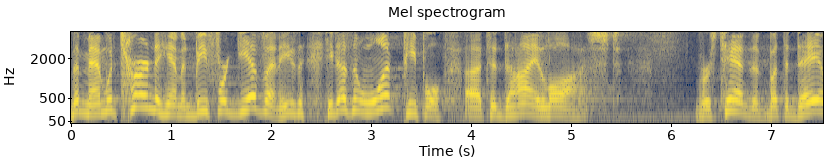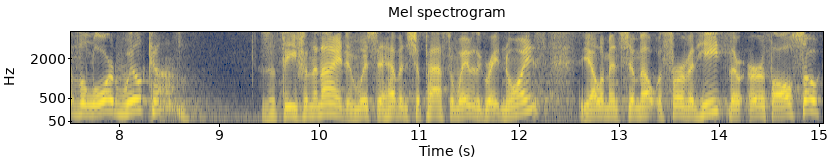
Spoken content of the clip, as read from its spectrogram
That man would turn to him and be forgiven. He's, he doesn't want people uh, to die lost. Verse 10 But the day of the Lord will come as a thief in the night, in which the heavens shall pass away with a great noise, the elements shall melt with fervent heat, the earth also,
